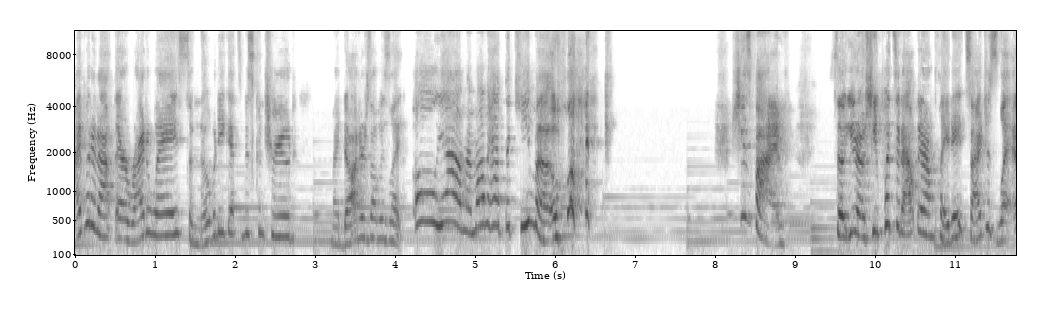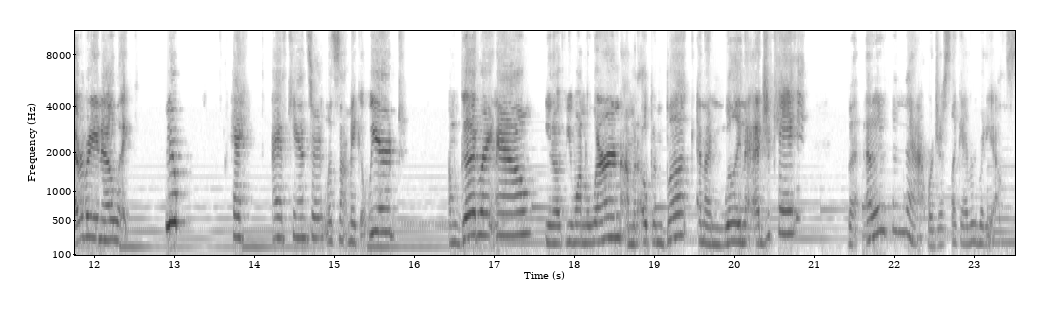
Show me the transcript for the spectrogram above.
I put it out there right away so nobody gets misconstrued my daughter's always like, "Oh yeah, my mom had the chemo." she's five, so you know she puts it out there on playdates. So I just let everybody know, like, bloop, hey, I have cancer. Let's not make it weird. I'm good right now. You know, if you want to learn, I'm an open book and I'm willing to educate. But other than that, we're just like everybody else.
